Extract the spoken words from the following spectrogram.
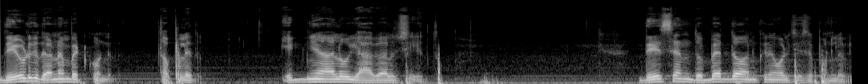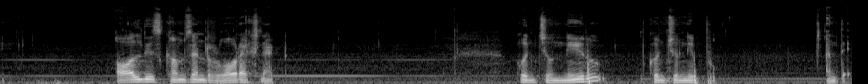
దేవుడికి దండం పెట్టుకోండి. తప్పలేదు. యజ్ఞాలు యాగాలు చేయొద్దు. దేశాన్ని దుబ్బేద్దాం అనుకునే వాళ్ళు చేసే పనులు అవి. All these comes under over action act కొంచెం నీరు కొంచెం నిప్పు. అంతే.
